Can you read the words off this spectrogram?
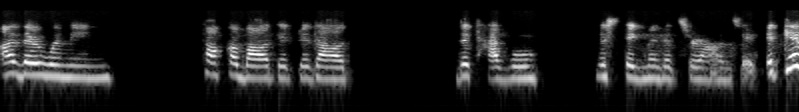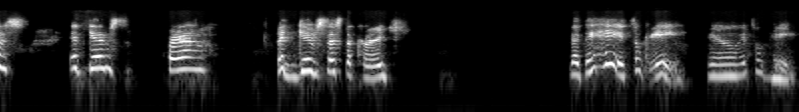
other women talk about it without the taboo, the stigma that surrounds it. It gives, it gives, parang, it gives us the courage that they, hey, it's okay. You know, it's okay.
